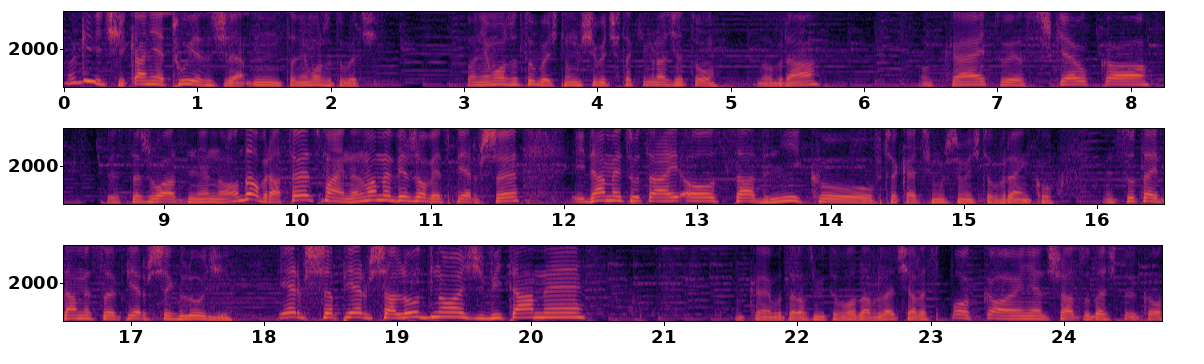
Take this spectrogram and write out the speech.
No gicik. A nie, tu jest źle. Mm, to nie może tu być. To nie może tu być. To musi być w takim razie tu. Dobra. Okej, tu jest szkiełko. Tu jest też ładnie. No dobra, to jest fajne. No, mamy wieżowiec pierwszy. I damy tutaj osadników. Czekajcie, muszę mieć to w ręku. Więc tutaj damy sobie pierwszych ludzi. Pierwsza, pierwsza ludność. Witamy. Okej, bo teraz mi tu woda wleci, ale spokojnie, trzeba tu dać tylko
